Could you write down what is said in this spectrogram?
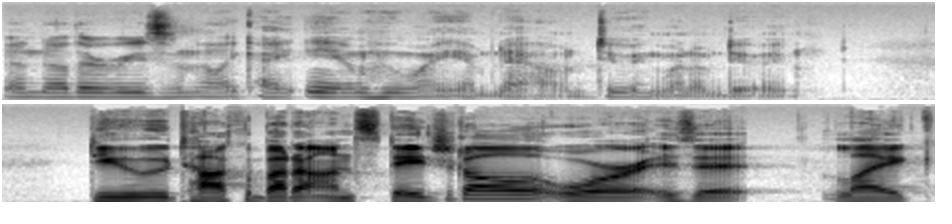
another reason that like I am who I am now, doing what I'm doing. Do you talk about it on stage at all or is it like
